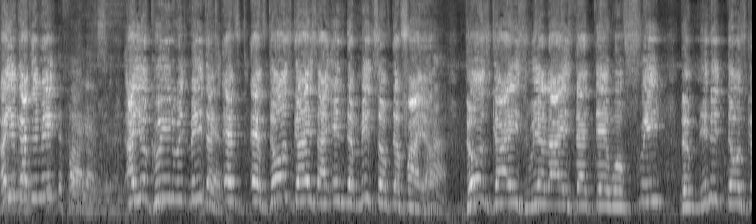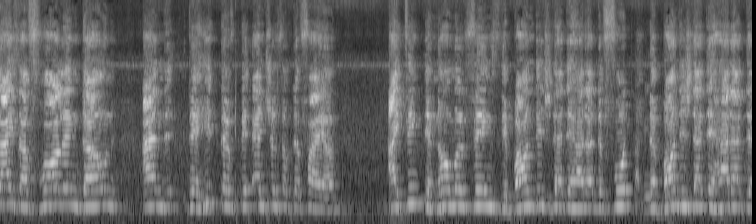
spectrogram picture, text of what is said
Are you getting me? Are you agreeing with me that if, if those guys are in the midst of the fire, Uh-huh. those guys realize that they were free the minute those guys are falling down and they hit the, the entrance of the fire? I think the normal things, the bondage that they had at the foot, the bondage that they had at the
